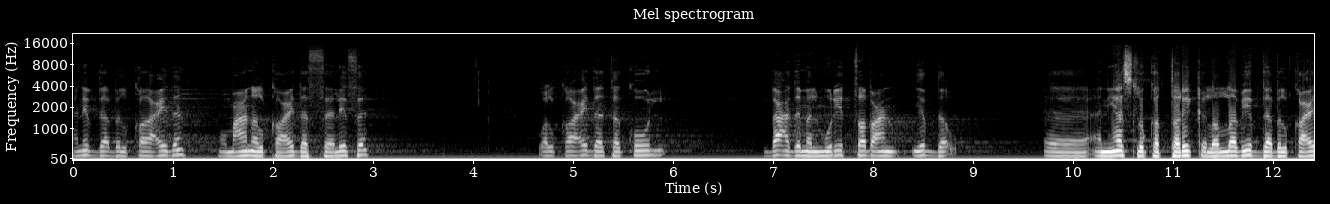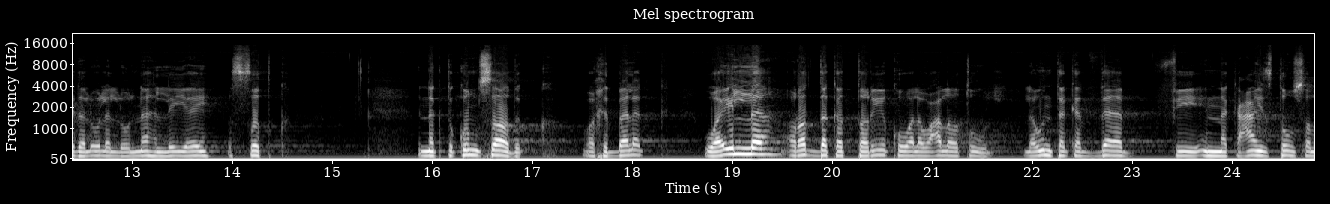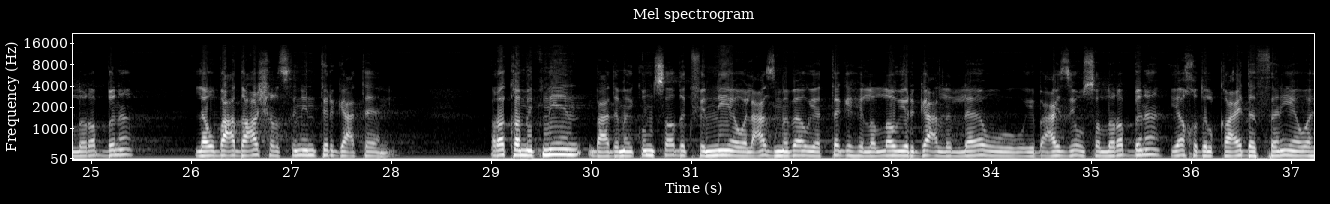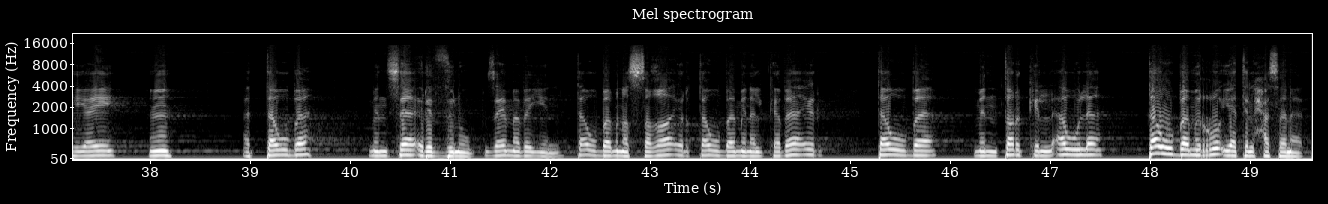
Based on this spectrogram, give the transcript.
هنبدأ بالقاعدة ومعانا القاعدة الثالثة. والقاعدة تقول بعد ما المريد طبعا يبدأ آه أن يسلك الطريق إلى الله بيبدأ بالقاعدة الأولى اللي قلناها اللي هي إيه؟ الصدق. إنك تكون صادق واخد بالك؟ وإلا ردك الطريق ولو على طول. لو أنت كذاب في إنك عايز توصل لربنا لو بعد عشر سنين ترجع تاني. رقم اتنين بعد ما يكون صادق في النية والعزم بقى ويتجه إلى الله ويرجع لله ويبقى عايز يوصل لربنا ياخد القاعدة الثانية وهي إيه؟ ها؟ التوبة من سائر الذنوب زي ما بين توبة من الصغائر توبة من الكبائر توبة من ترك الأولى توبة من رؤية الحسنات.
